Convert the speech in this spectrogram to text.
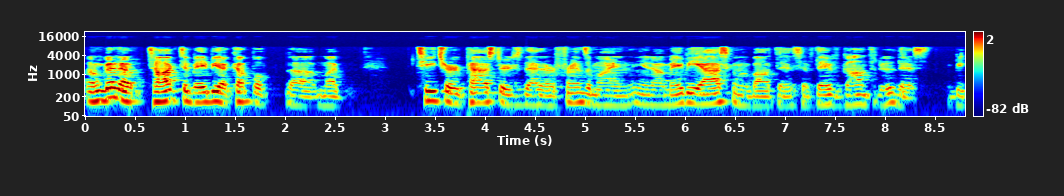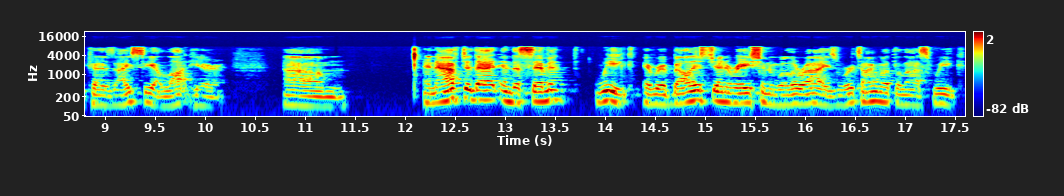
I'm going to talk to maybe a couple uh, my teacher pastors that are friends of mine. You know, maybe ask them about this if they've gone through this because I see a lot here. Um, and after that, in the seventh week, a rebellious generation will arise. We're talking about the last week,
